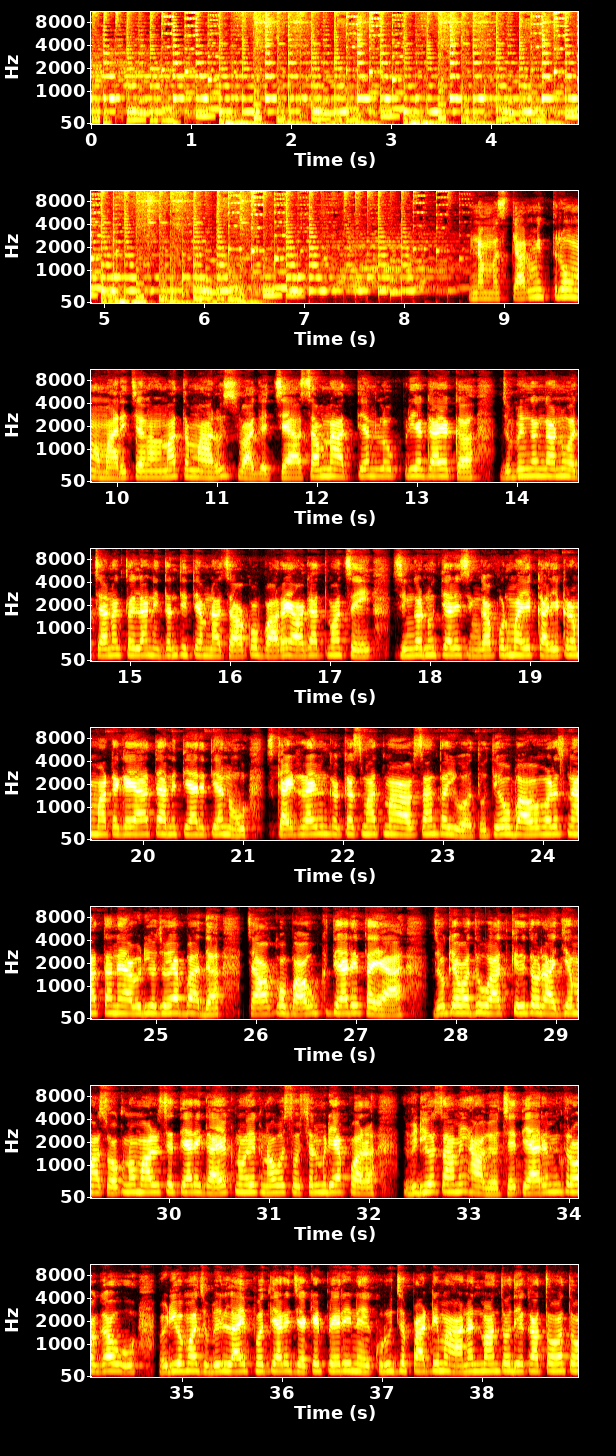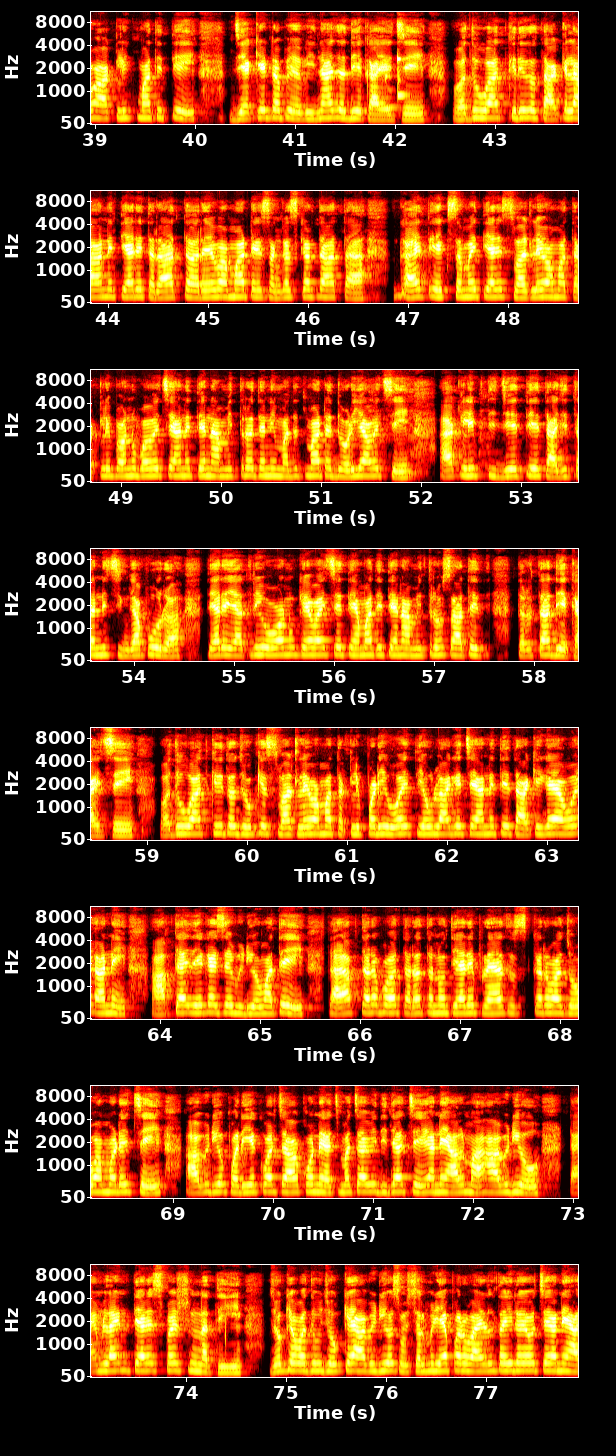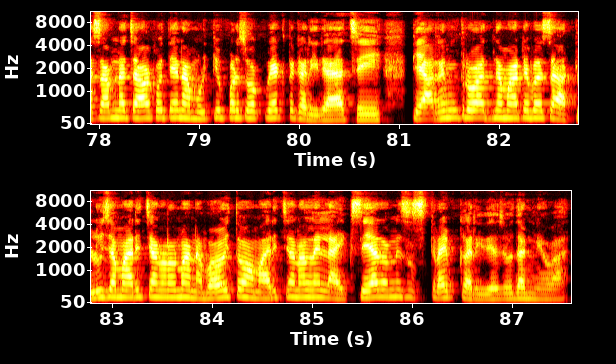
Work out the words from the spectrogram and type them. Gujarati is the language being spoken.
Thank you. નમસ્કાર મિત્રો, અમારી ચેનલમાં તમારું સ્વાગત છે. આસામના અત્યંત લોકપ્રિય ગાયક જુબિન ગંગાનું અચાનક થયેલા નિધનથી તેમના ચાહકો ભારે આઘાતમાં છે. સિંગરનું ત્યારે સિંગાપુરમાં એક કાર્યક્રમ માટે ગયા હતા અને ત્યારે તેનું સ્કાય ડ્રાઇવિંગ અકસ્માતમાં અવસાન થયું હતું. તેઓ બાવન વર્ષના હતા અને આ વીડિયો જોયા બાદ ચાહકો ભાવુક ત્યારે થયા. જો કે વધુ વાત કરીએ તો રાજ્યમાં શોકનો માહોલ છે. ત્યારે ગાયકનો એક નવો સોશિયલ મીડિયા પર વીડિયો સામે આવ્યો છે. ત્યારે મિત્રો અગાઉ વિડીયોમાં જુબિન લાઈફ ત્યારે જેકેટ પહેરીને ક્રુઝ પાર્ટીમાં આનંદ માનતો દેખાતો હતો. આ ક્લિપમાંથી તે જેકેટ વિના જ દેખાય છે. વધુ વાત કરીએ તો તાકેલા અને ત્યારે તરાત રહેવા માટે સંઘર્ષ કરતા હતા. ગાયક એક સમય ત્યારે શ્વાસ લેવામાં તકલીફ અનુભવે છે અને તેના મિત્ર તેની મદદ માટે દોડી આવે છે. આ ક્લિપ જે તે તાજેતરની સિંગાપુર ત્યારે યાત્રી હોવાનું કહેવાય છે. તેમાંથી તેના મિત્રો સાથે તરતા દેખાય છે. વધુ વાત કરીએ તો જો કે શ્વાસ લેવામાં તકલીફ પડી હોય તેવું લાગે છે અને તે તાકી ગયા હોય અને આપતા દેખાય છે. વિડીયોમાં તે તળાપ તરફ તરતનો ત્યારે પ્રયાસ કરવા જોવા મળે છે. આ વીડિયો ફરી એકવાર ચાહકોને હચમચાવી દીધા છે અને હાલમાં આ વીડિયો ટાઈમલાઈન ત્યારે સ્પષ્ટ નથી. જો કે વધુ, જો કે આ વીડિયો સોશિયલ મીડિયા પર વાયરલ થઈ રહ્યો છે અને આસામના ચાહકો તેના મૃત્યુ પર શોક વ્યક્ત કરી રહ્યા છે. ત્યારે મિત્રો, આજના માટે બસ આટલું જ અમારી ચેનલમાં નવા હોય તો અમારી ચેનલને લાઇક શેર અને સબસ્ક્રાઈબ કરી દેજો. ધન્યવાદ.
